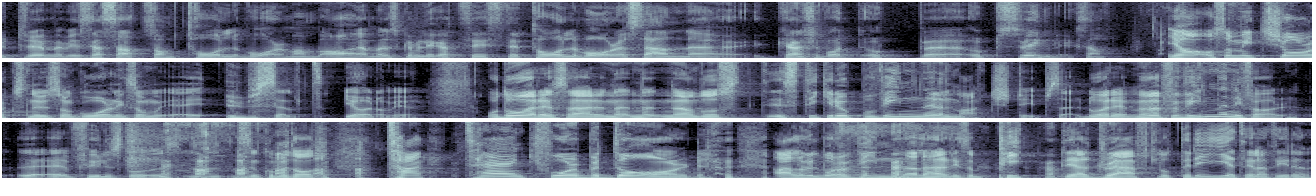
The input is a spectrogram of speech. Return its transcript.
utrymme, vi ska satsa om 12 år. Man bara, "Ja, ja, men då ska vi ligga sist i 12 år och sen eh, kanske få ett upp, eh, uppsving liksom. Ja, och så mitt Sharks nu som går liksom eh, uselt, gör de ju. Och då är det så här, när, de då sticker upp och vinner en match, typ så här, då är det, men varför vinner ni för? Eh, eh, fylls då liksom kommentator. Ta tank for Bedard. Alla vill bara vinna det här liksom pittiga draftlotteriet hela tiden,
